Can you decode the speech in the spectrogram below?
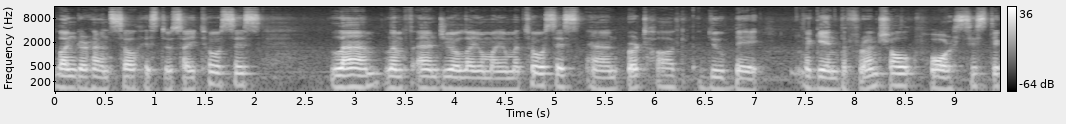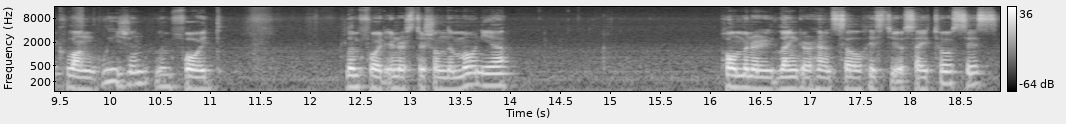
Langerhans cell histiocytosis, LAM, lymphangioleiomyomatosis, and Birt-Hogg-Dubé. Again, differential for cystic lung lesion, lymphoid, lymphoid interstitial pneumonia, pulmonary Langerhans cell histiocytosis,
